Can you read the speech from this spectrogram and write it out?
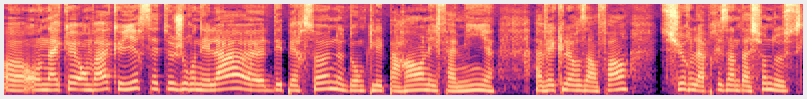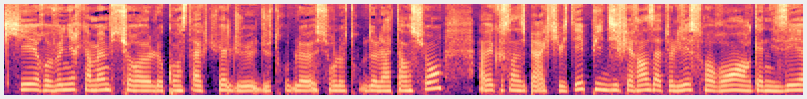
Euh, on, accueille, on va accueillir cette journée-là euh, des personnes, donc les parents, les familles, avec leurs enfants, sur la présentation de ce qui est revenir quand même sur le constat actuel du, du trouble, sur le trouble de l'attention, avec au sein d'hyperactivité. Puis différents ateliers seront organisés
